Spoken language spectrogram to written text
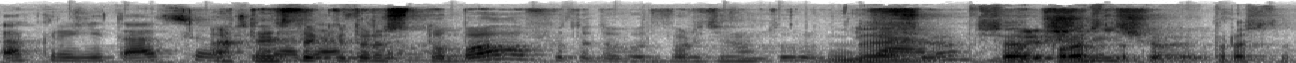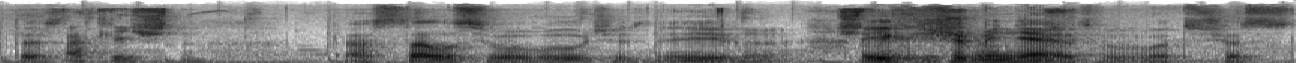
аккредитация. А тесты, которые 100 баллов, вот это вот в ординатуру? Да, все, все больше просто, ничего. просто тест. Отлично. Осталось его выучить. И Да. их еще меняют. Вот сейчас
